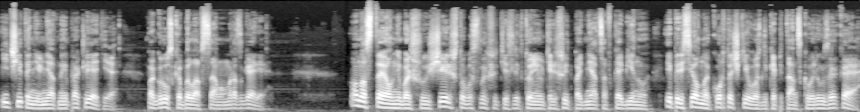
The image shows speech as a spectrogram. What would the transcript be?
и чьи-то невнятные проклятия. Погрузка была в самом разгаре. Он оставил небольшую щель, чтобы слышать, если кто-нибудь решит подняться в кабину, и присел на корточки возле капитанского рюкзака.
